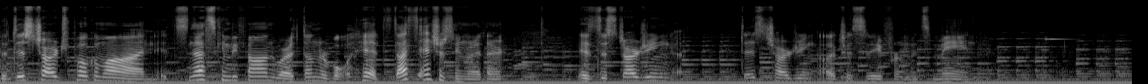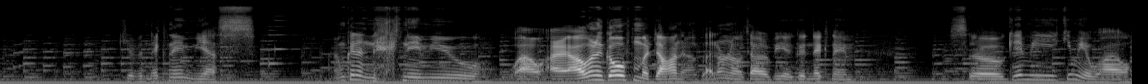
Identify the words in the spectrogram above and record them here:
The discharge Pokemon. Its nest can be found where a Thunderbolt hits. That's interesting right there. Is discharging discharging electricity from its mane. Give a nickname? Yes. I'm gonna nickname you Wow, I, I want to go with Madonna, but I don't know if that would be a good nickname. So give me give me a while.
